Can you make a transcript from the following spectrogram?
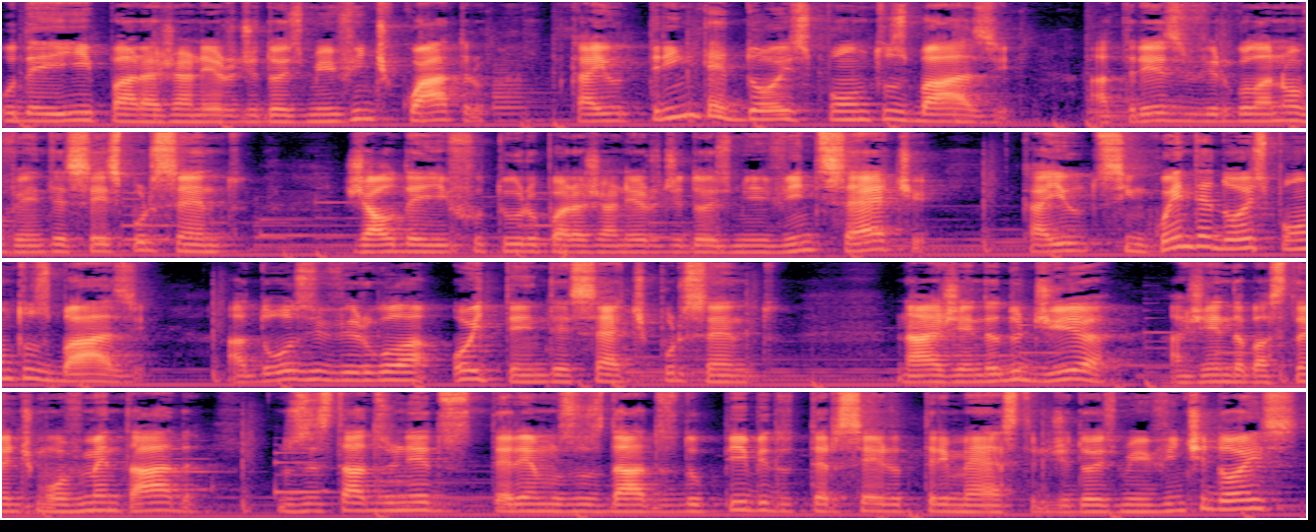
o DI para janeiro de 2024 caiu 32 pontos base, a 13,96%. Já o DI futuro para janeiro de 2027 caiu 52 pontos base, a 12,87%. Na agenda do dia, agenda bastante movimentada, nos Estados Unidos teremos os dados do PIB do terceiro trimestre de 2022,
